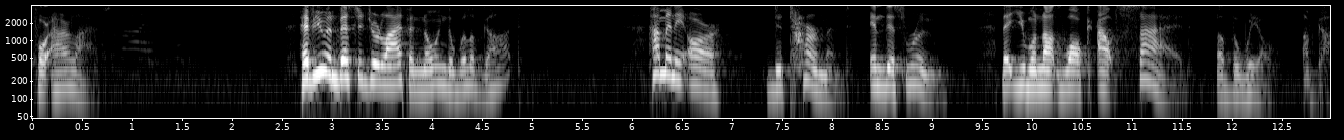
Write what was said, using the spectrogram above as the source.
for our lives. Have you invested your life in knowing the will of God? How many are determined in this room that you will not walk outside of the will of God?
